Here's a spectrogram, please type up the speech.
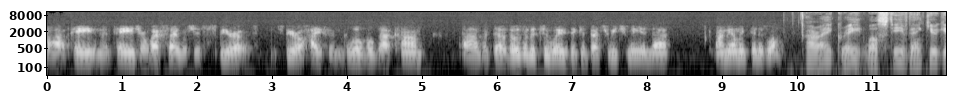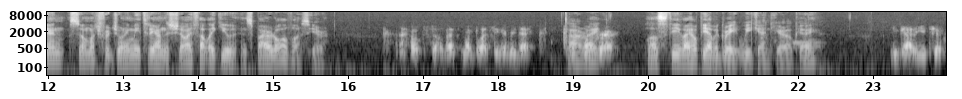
uh, page, page or website, which is Spiro Spiro-global.com. Uh, but th- those are the two ways they could best reach me, and uh, find me on LinkedIn as well. All right, great. Well, Steve, thank you again so much for joining me today on the show. I felt like you inspired all of us here. I hope so. That's my blessing every day. That's all right. Prayer. Well, Steve, I hope you have a great weekend here, okay? You got it. You too.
